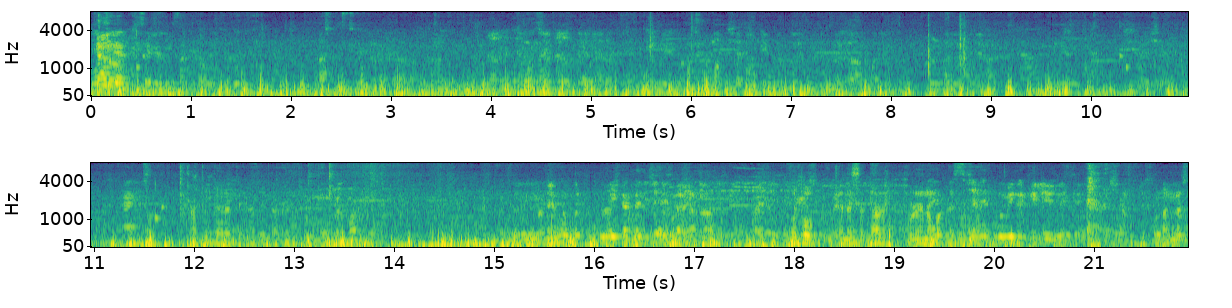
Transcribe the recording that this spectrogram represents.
चालू. आपण घरात आहे, हातात हातात. नाही, पण भूमिका कधी जाहीर करायची? हो हो त्यांना स- दादा थोडं ना मागे. तसं जाहीर भूमिका केलेली नाही त्याने. पन्नास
